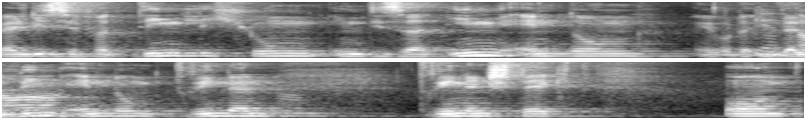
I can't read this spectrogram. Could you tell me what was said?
weil diese Verdinglichung in dieser In-Endung oder in der genau. Ling-Endung drinnen, genau. drinnen steckt. Und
